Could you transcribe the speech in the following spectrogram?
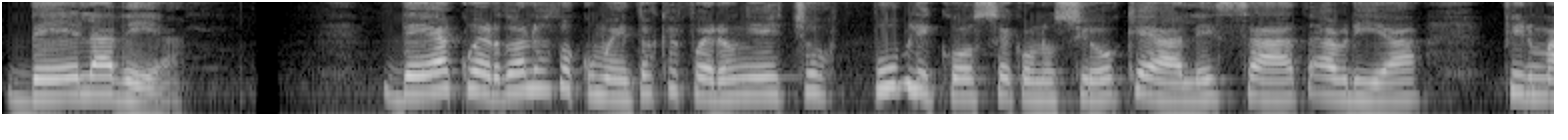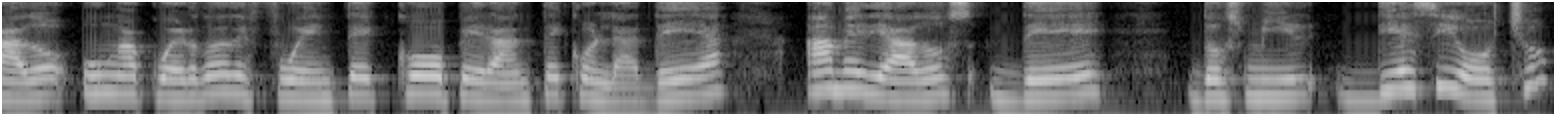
de la DEA. De acuerdo a los documentos que fueron hechos públicos, se conoció que Alex Saad habría firmado un acuerdo de fuente cooperante con la DEA a mediados de 2018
